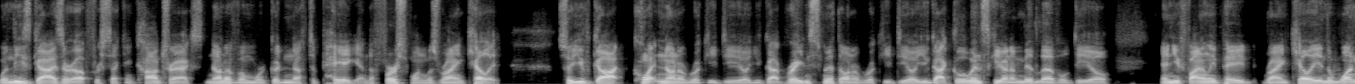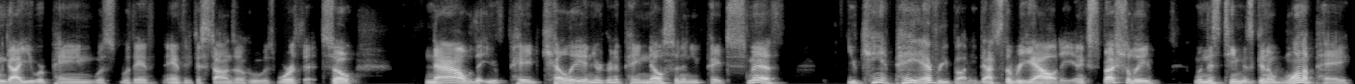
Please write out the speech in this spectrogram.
when these guys are up for second contracts, none of them were good enough to pay again. The first one was Ryan Kelly. So you've got Quenton on a rookie deal, you've got Braden Smith on a rookie deal, you got Glowinski on a mid-level deal, and you finally paid Ryan Kelly. And the one guy you were paying was with Anthony Castonzo, who was worth it. So now that you've paid Kelly and you're going to pay Nelson and you've paid Smith, you can't pay everybody. That's the reality. And especially when this team is going to want to pay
